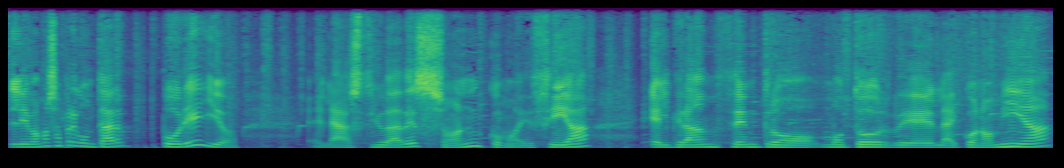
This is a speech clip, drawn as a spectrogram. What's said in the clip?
le vamos a preguntar por ello. Las ciudades son, como decía, el gran centro motor de la economía,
